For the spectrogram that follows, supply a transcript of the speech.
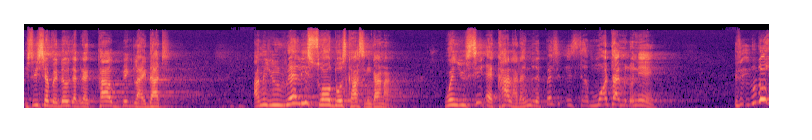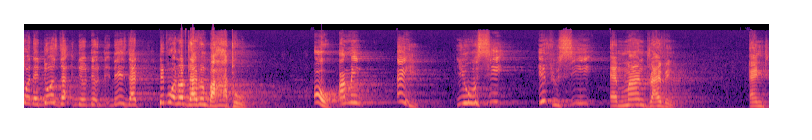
You see Chevy, those like a car big like that. I mean, you rarely saw those cars in Ghana. When you see a car like that, you know the person is a multi-millionaire. See, those were the those that the, the, the days that people were not driving Bahato. Oh, I mean, hey, you will see if you see a man driving, and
